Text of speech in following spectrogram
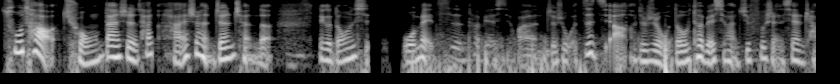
粗糙、穷，但是他还是很真诚的那个东西。我每次特别喜欢，就是我自己啊，就是我都特别喜欢去复审现场，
